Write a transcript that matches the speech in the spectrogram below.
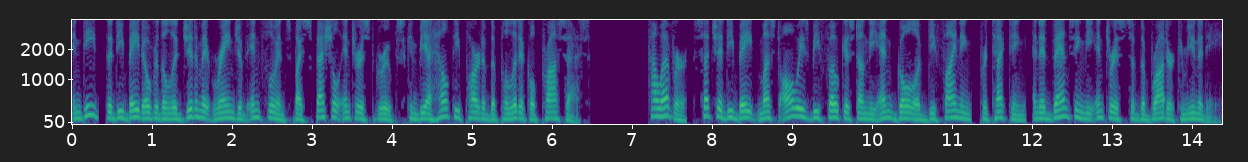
Indeed, the debate over the legitimate range of influence by special interest groups can be a healthy part of the political process. However, such a debate must always be focused on the end goal of defining, protecting, and advancing the interests of the broader community.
